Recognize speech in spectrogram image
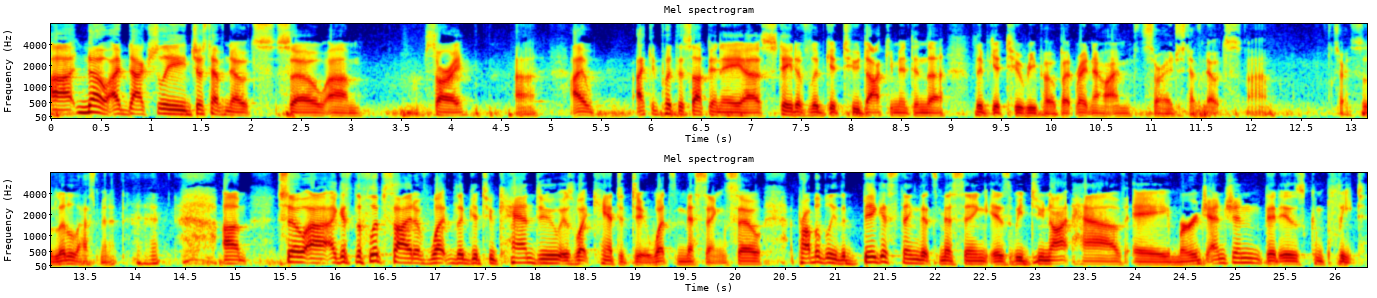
Uh, no, I actually just have notes. So um, sorry. Uh, I I can put this up in a uh, state of libgit2 document in the libgit2 repo, but right now I'm sorry, I just have notes. Um, sorry, it's a little last minute. um, so uh, I guess the flip side of what libgit2 can do is what can't it do, what's missing. So probably the biggest thing that's missing is we do not have a merge engine that is complete.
